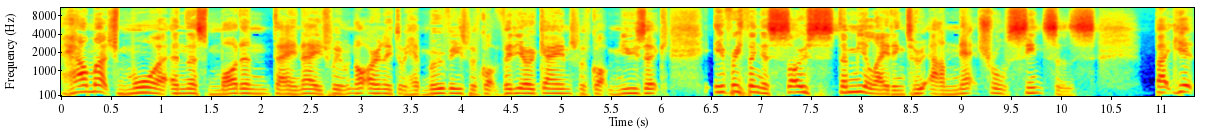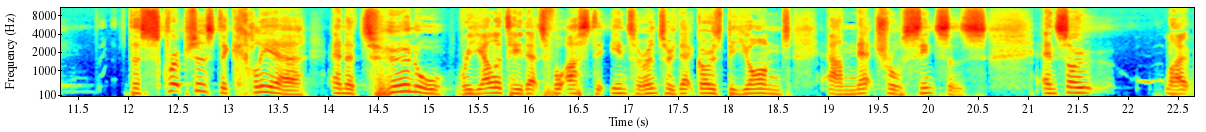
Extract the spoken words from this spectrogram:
how much more in this modern day and age? We not only do we have movies, we've got video games, we've got music. Everything is so stimulating to our natural senses, but yet the scriptures declare an eternal reality that's for us to enter into that goes beyond our natural senses. And so, like,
